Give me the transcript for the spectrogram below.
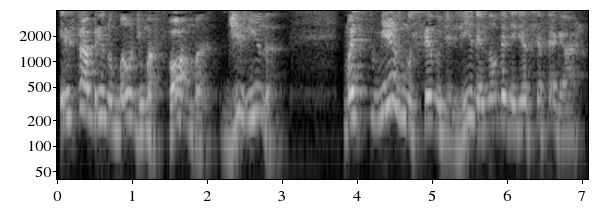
ele está abrindo mão de uma forma divina. Mas mesmo sendo divino, ele não deveria se apegar.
